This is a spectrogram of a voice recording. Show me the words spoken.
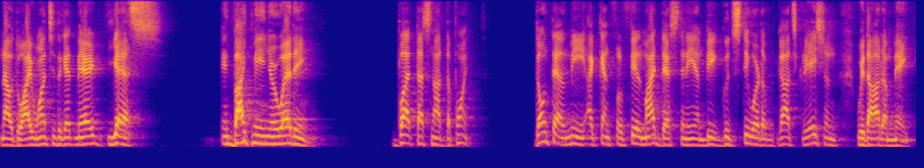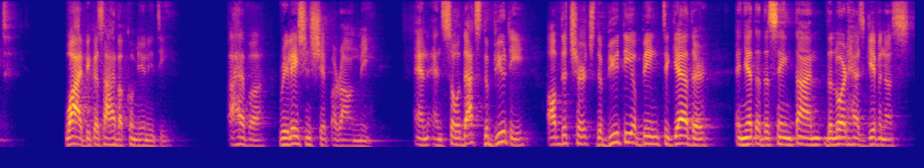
Now, do I want you to get married? Yes. Invite me in your wedding. But that's not the point. Don't tell me I can't fulfill my destiny and be a good steward of God's creation without a mate. Why? Because I have a community. I have a relationship around me. And, and so that's the beauty of the church, the beauty of being together. And yet at the same time, the Lord has given us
